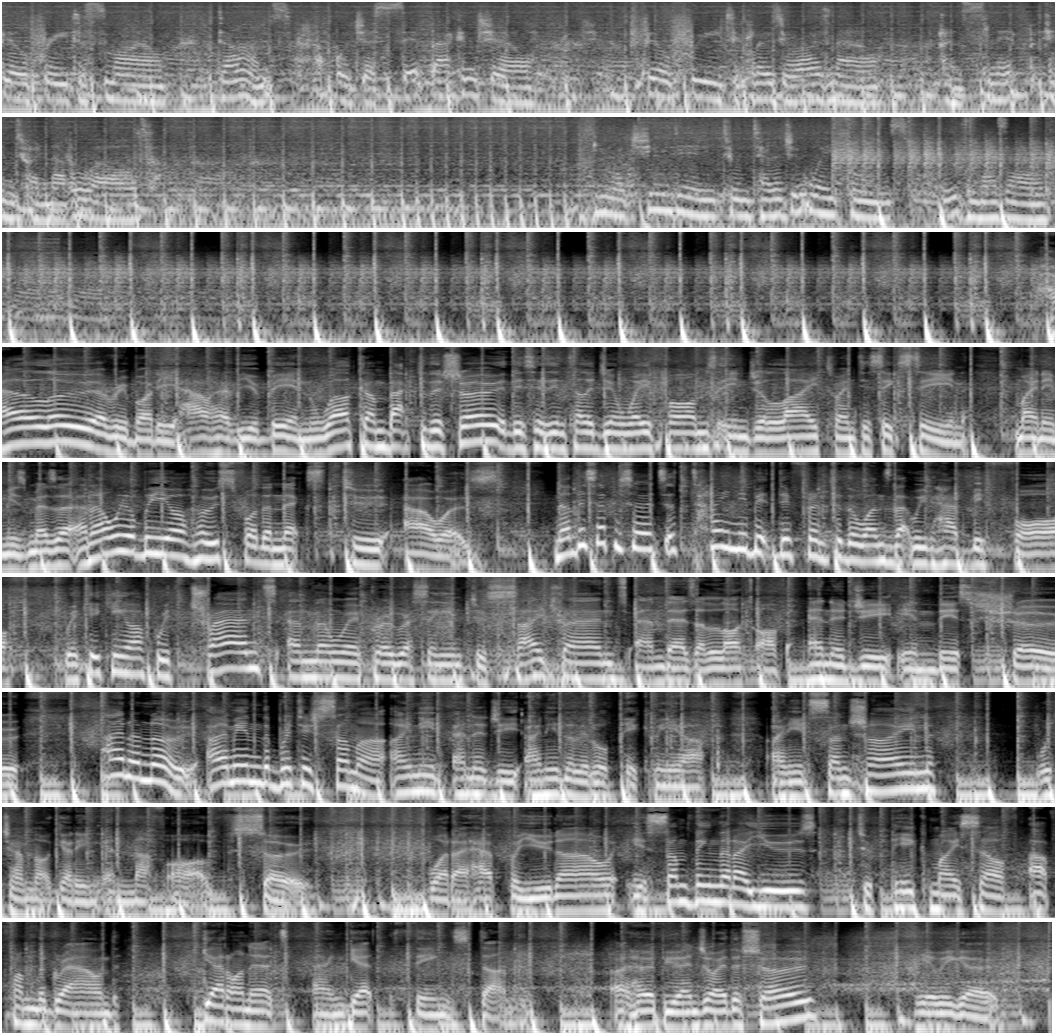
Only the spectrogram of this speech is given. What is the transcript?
Feel free to smile, dance, or just sit back and chill. Feel free to close your eyes now and slip into another world. You are tuned in to Intelligent Waveforms with Mezzo. Hello, everybody. How have you been? Welcome back to the show. This is Intelligent Waveforms in July 2016. My name is Meza, and I will be your host for the next two hours. Now, this episode's a tiny bit different to the ones that we've had before. We're kicking off with trance, and then we're progressing into psytrance, and there's a lot of energy in this show. I don't know. I'm in the British summer. I need energy. I need a little pick me up. I need sunshine, which I'm not getting enough of. So, what I have for you now is something that I use to pick myself up from the ground, get on it, and get things done. I hope you enjoy the show. Here we go.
